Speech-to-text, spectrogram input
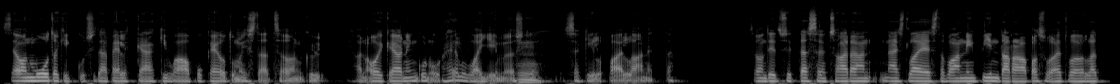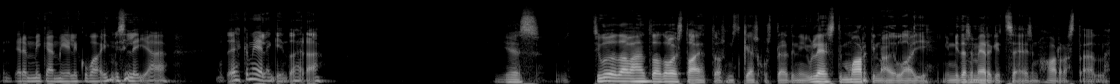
se on muutakin kuin sitä pelkkää kivaa pukeutumista, että se on kyllä ihan oikea niin kuin urheilulaji myöskin, mm. missä kilpaillaan. Että se on tietysti tässä nyt saadaan näistä lajeista vaan niin pintaraapasua, että voi olla, että en tiedä mikä mielikuva ihmisille jää, mutta ehkä mielenkiinto herää. Yes sivutetaan vähän tuota toista aihetta, mistä keskusteltiin, niin yleisesti marginaalilaji, niin mitä se merkitsee esimerkiksi harrastajalle?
